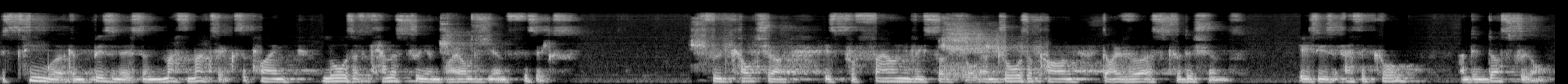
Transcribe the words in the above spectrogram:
is teamwork and business and mathematics, applying laws of chemistry and biology and physics. Food culture is profoundly social and draws upon diverse traditions. It is ethical and industrial,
